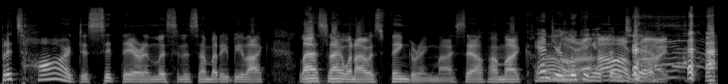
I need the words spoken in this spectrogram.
But it's hard to sit there and listen to somebody be like, "Last night when I was fingering myself," I'm like, And you're looking at them, all too." right."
